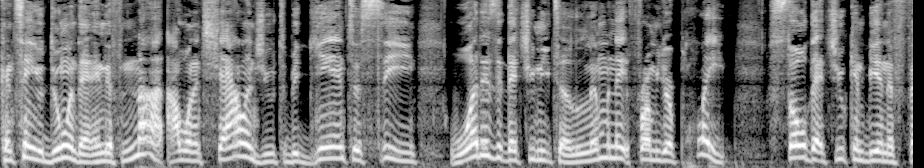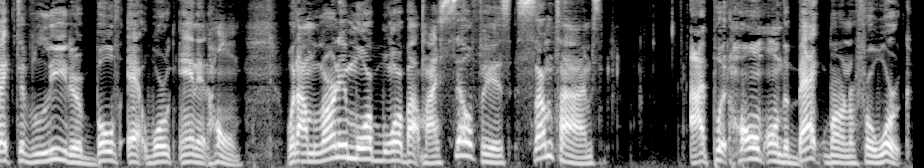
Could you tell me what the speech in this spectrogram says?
continue doing that. And if not, I want to challenge you to begin to see what is it that you need to eliminate from your plate so that you can be an effective leader both at work and at home. What I'm learning more and more about myself is sometimes I put home on the back burner for work.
